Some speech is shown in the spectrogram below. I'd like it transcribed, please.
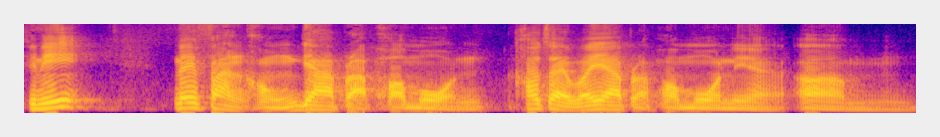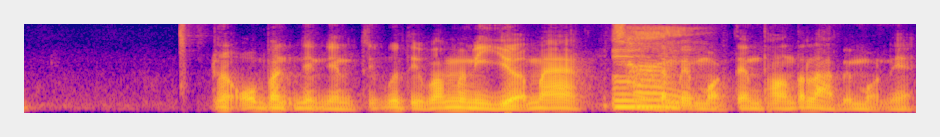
ทีนี้ในฝั่งของยาปรับฮอร์โมน เข้าใจว่ายาปรับฮอร์โมนเนี่ยอืม โอ้มันอย่างอย่างที่คุณติว่ามันมีเยอะมากใช่เต็มไปหมดเต็มท้องตลาดไปหมดเนี่ย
